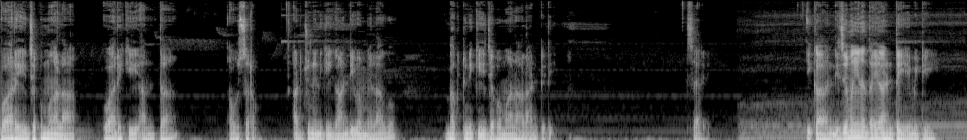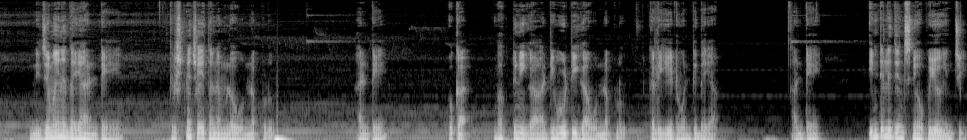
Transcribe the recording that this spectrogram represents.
వారి జపమాల వారికి అంత అవసరం. అర్జునునికి గాంధీవం ఎలాగో భక్తునికి జపమాల అలాంటిది. సరే. ఇక నిజమైన దయ అంటే ఏమిటి? నిజమైన దయ అంటే కృష్ణ చైతన్యంలో ఉన్నప్పుడు అంటే ఒక భక్తునిగా డివోటీగా ఉన్నప్పుడు కలిగేటువంటి దయ. అంటే ఇంటెలిజెన్స్ని ఉపయోగించి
